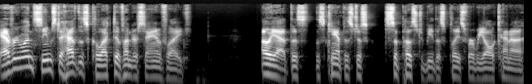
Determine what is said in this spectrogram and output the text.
everyone seems to have this collective understanding of like, oh yeah, this this camp is just supposed to be this place where we all kind of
